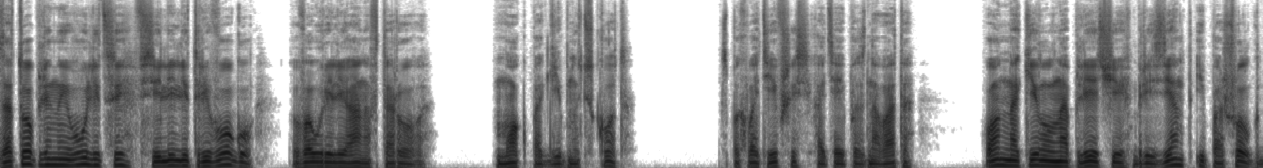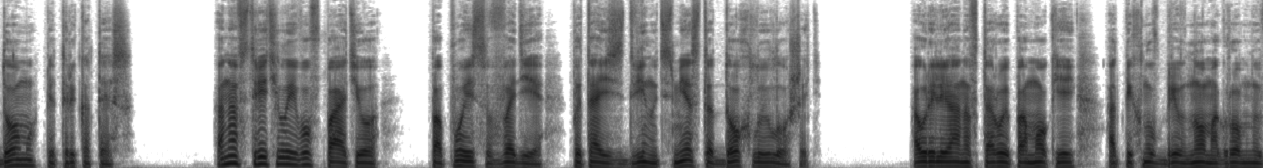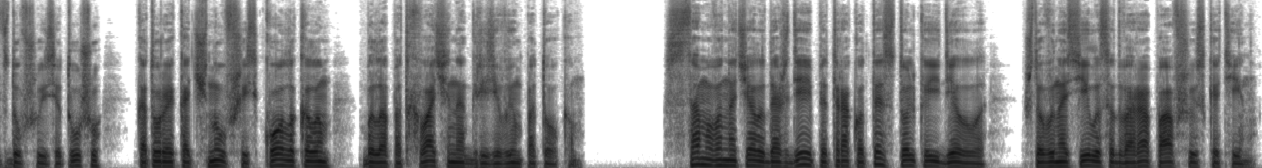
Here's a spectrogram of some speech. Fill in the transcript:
Затопленные улицы вселили тревогу в Аурелиана II. Мог погибнуть скот. Спохватившись, хотя и поздновато, он накинул на плечи брезент и пошел к дому Петры Котес. Она встретила его в патио, по пояс в воде, пытаясь сдвинуть с места дохлую лошадь. Аурелиана II помог ей, отпихнув бревном огромную вздувшуюся тушу, которая, качнувшись колоколом, была подхвачена грязевым потоком. С самого начала дождей Петра Котес только и делала, что выносила со двора павшую скотину.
